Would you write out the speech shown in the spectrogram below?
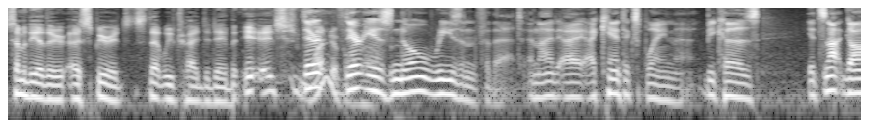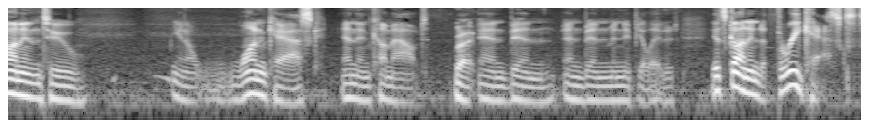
some of the other uh, spirits that we've tried today, but it, it's just There, wonderful. there though. is no reason for that, and I, I, I can't explain that because it's not gone into, you know, one cask and then come out right. and been and been manipulated. It's gone into three casks.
